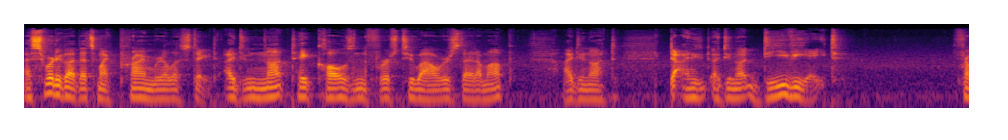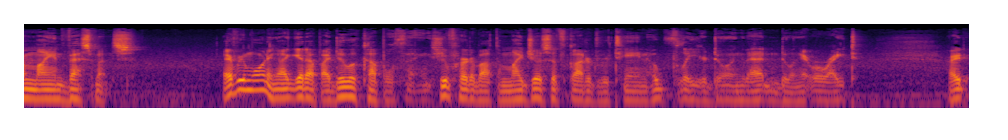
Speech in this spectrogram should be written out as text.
I swear to God, that's my prime real estate. I do not take calls in the first two hours that I'm up. I do not, I, do not deviate from my investments. Every morning I get up, I do a couple things. You've heard about them. My Joseph Goddard routine. Hopefully you're doing that and doing it right. Right?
